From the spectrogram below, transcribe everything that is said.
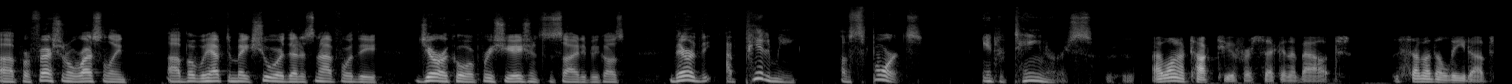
uh, professional wrestling, uh, but we have to make sure that it's not for the Jericho Appreciation Society because they're the epitome of sports entertainers. I want to talk to you for a second about some of the lead ups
